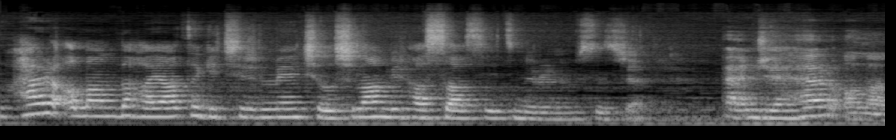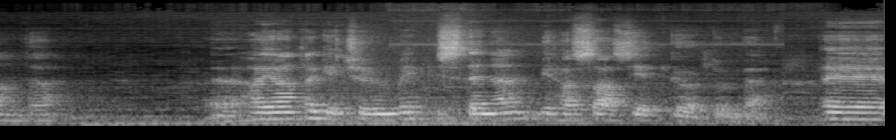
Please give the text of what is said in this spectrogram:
bu her alanda hayata geçirilmeye çalışılan bir hassasiyetin ürünü mü sizce? Bence her alanda e, hayata geçirilmek istenen bir hassasiyet gördüm ben. E,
